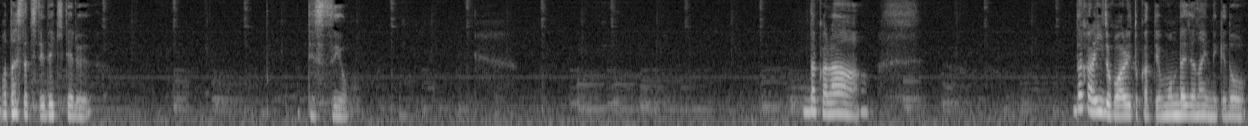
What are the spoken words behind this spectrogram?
私たちでできてるですよ。だからだからいいとか悪いとかっていう問題じゃないんだけど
